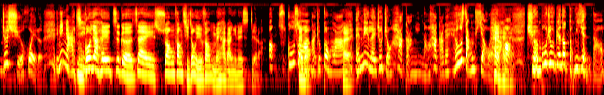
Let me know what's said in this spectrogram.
你就学会了。因为牙齿不过亚黑这个在双方其中有一方没哈敢赢的时间了，哦，鼓手啊，就讲啦嘿，哎，你嘞就讲客家人，然后客家嘅好上跳嘿嘿诶哈，全部就变到懂演导、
